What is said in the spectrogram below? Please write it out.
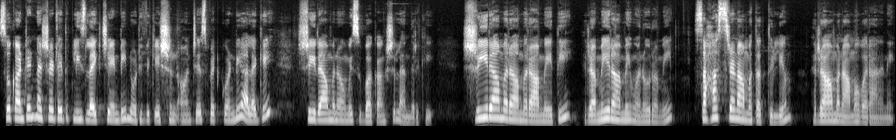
సో, కంటెంట్ నచ్చినట్లయితే ప్లీజ్ లైక్ చేయండి. నోటిఫికేషన్ ఆన్ చేసి పెట్టుకోండి. అలాగే శ్రీరామనవమి శుభాకాంక్షలు అందరికీ. శ్రీరామ రామ రామేతి రమే రామే మనోరమే సహస్రనామ తత్తుల్యం రామనామ వరాననే.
